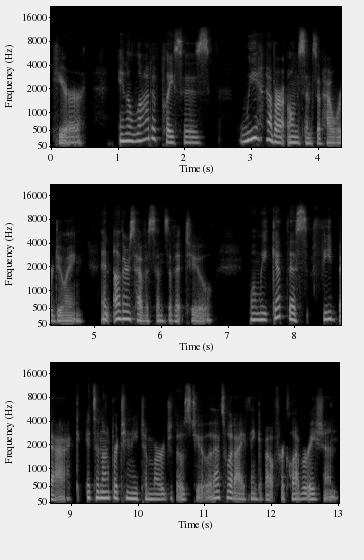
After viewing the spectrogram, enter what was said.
here? In a lot of places, we have our own sense of how we're doing, and others have a sense of it too when we get this feedback, it's an opportunity to merge those two. That's what I think about for collaboration.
